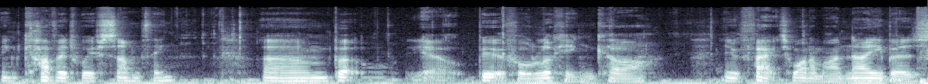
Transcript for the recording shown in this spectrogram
been covered with something. Um, but yeah, beautiful looking car. In fact, one of my neighbours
